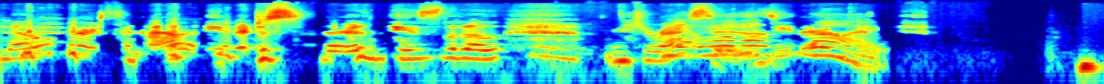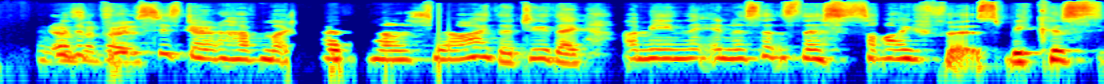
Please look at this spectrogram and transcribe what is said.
no personality. They're just they're these little dresses. Yeah, well, that's you know? right. Well, the princes don't have much personality either, do they? I mean, in a sense, they're ciphers because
